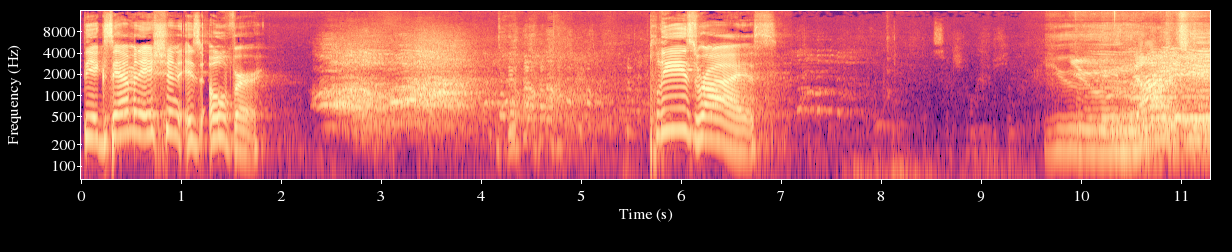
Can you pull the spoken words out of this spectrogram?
The examination is over. Please rise. United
